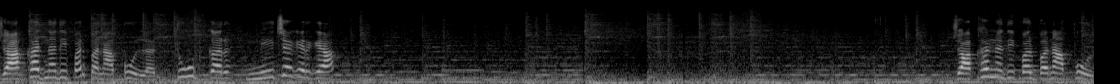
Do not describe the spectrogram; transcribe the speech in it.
जाखद नदी पर बना पुल टूटकर नीचे गिर गया। जाखर नदी पर बना पुल।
